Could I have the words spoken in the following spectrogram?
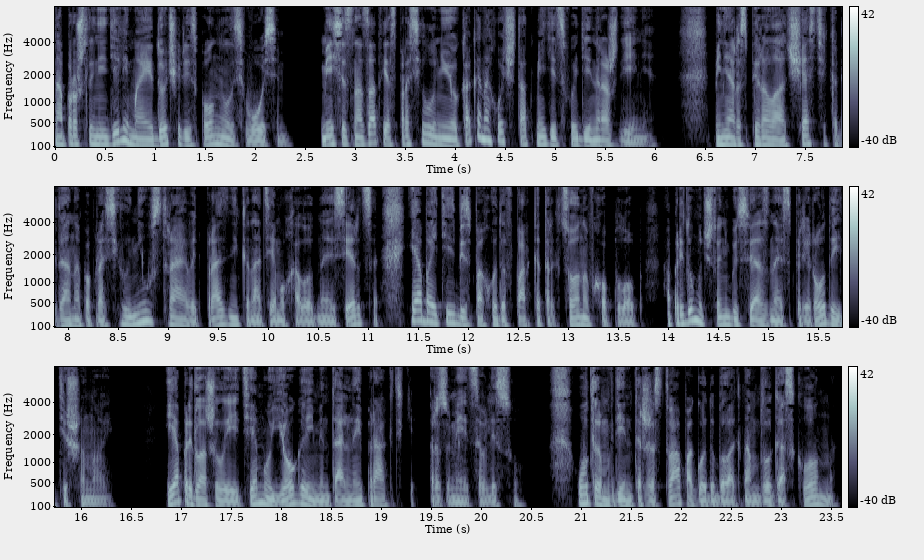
На прошлой неделе моей дочери исполнилось восемь. Месяц назад я спросил у нее, как она хочет отметить свой день рождения. Меня распирало от счастья, когда она попросила не устраивать праздника на тему «Холодное сердце» и обойтись без похода в парк аттракционов «Хоп-Лоп», а придумать что-нибудь связанное с природой и тишиной. Я предложила ей тему йога и ментальные практики, разумеется, в лесу. Утром в день торжества погода была к нам благосклонна.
